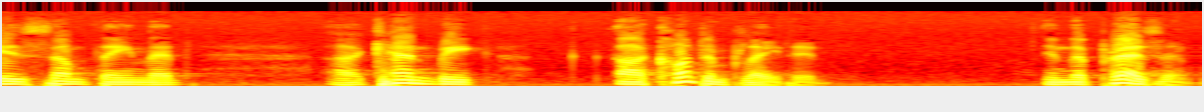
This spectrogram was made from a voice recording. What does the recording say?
is something that uh, can be uh, contemplated in the present.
